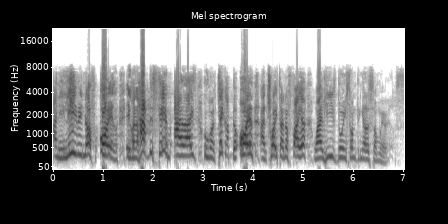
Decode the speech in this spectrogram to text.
and he leave enough oil, he's going to have the same allies who are going to take up the oil and throw it on the fire while he's doing something else somewhere else.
